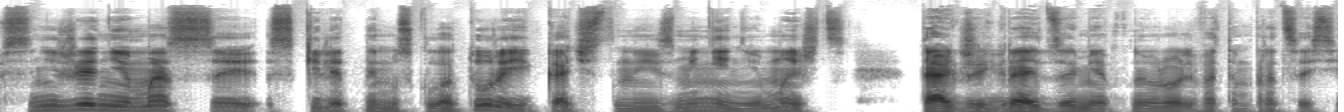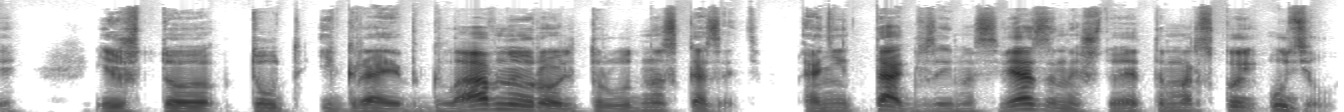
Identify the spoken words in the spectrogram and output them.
Снижение массы скелетной мускулатуры и качественные изменения мышц также играют заметную роль в этом процессе. И что тут играет главную роль, трудно сказать. Они так взаимосвязаны, что это морской узел.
